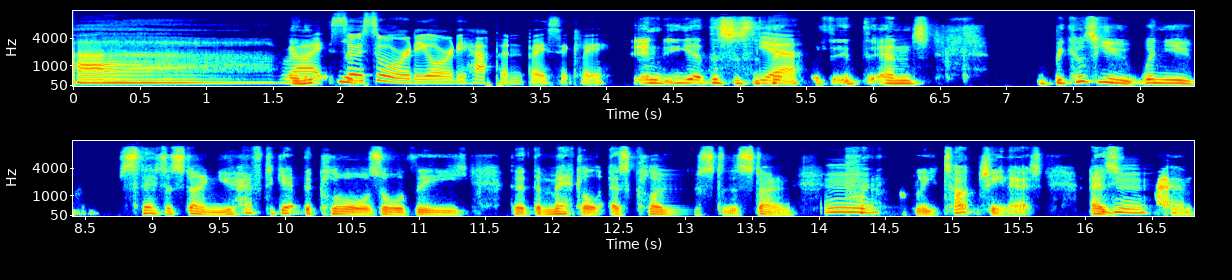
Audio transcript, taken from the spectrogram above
ah, right. So it's already already happened, basically. And yeah, this is the Yeah. thing. And because you, when you set a stone, you have to get the claws or the, the, the metal as close to the stone, Mm, touching it as you can.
